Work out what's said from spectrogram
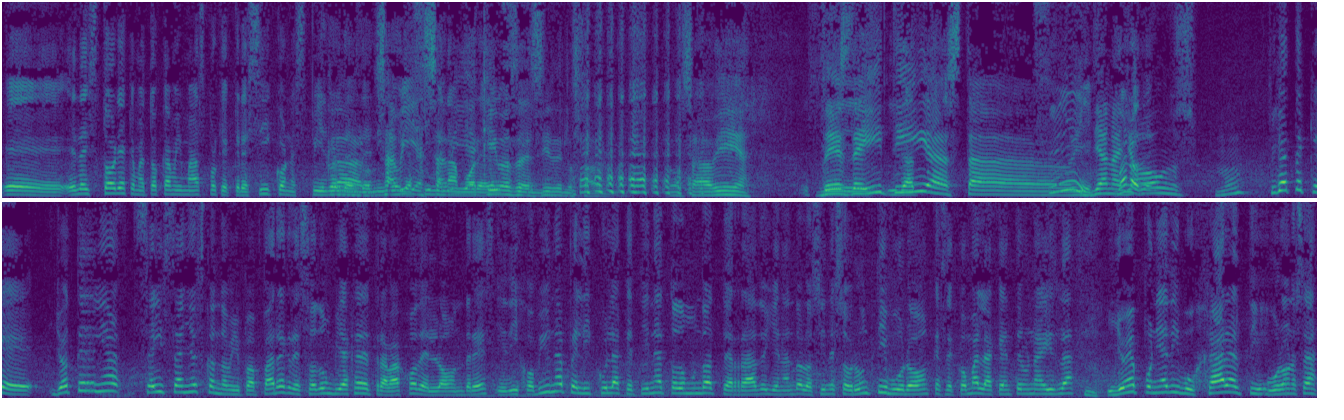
eh, es la historia que me toca a mí más porque crecí con Spielberg desde niño sabía, y así sabía que ibas a decir de los. Lo sabía. Desde E.T. hasta Indiana Jones, Fíjate que yo tenía seis años cuando mi papá regresó de un viaje de trabajo de Londres y dijo, vi una película que tiene a todo el mundo aterrado y llenando los cines sobre un tiburón que se coma a la gente en una isla y yo me ponía a dibujar al tiburón, o sea,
